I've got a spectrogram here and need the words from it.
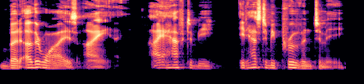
But otherwise, I I have to be. It has to be proven to me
